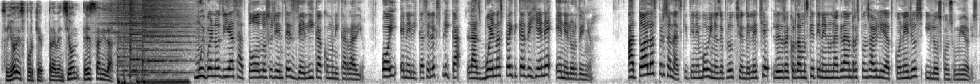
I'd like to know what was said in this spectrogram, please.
Señores, porque prevención es sanidad. Muy buenos días a todos los oyentes del ICA Comunica Radio. Hoy en el ICA se lo explica las buenas prácticas de higiene en el ordeño. A todas las personas que tienen bovinos de producción de leche, les recordamos que tienen una gran responsabilidad con ellos y los consumidores,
